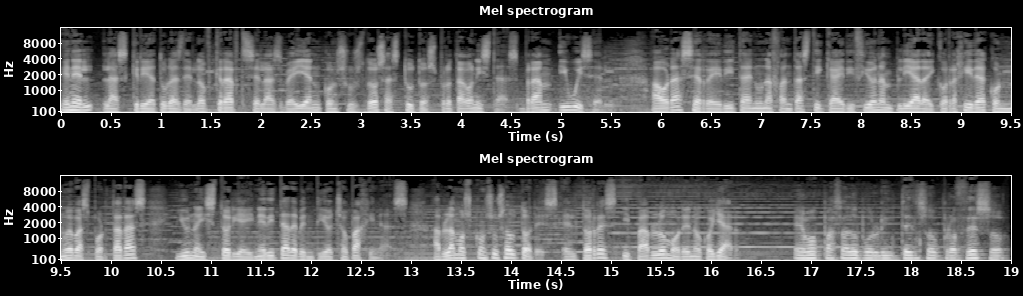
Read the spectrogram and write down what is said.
En él, las criaturas de Lovecraft se las veían con sus dos astutos protagonistas, Bram y Whistle. Ahora se reedita en una fantástica edición ampliada y corregida con nuevas portadas y una historia inédita de 28 páginas. Hablamos con sus autores, El Torres y Pablo Moreno Collar. Hemos pasado por un intenso proceso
